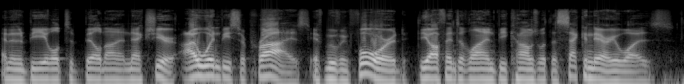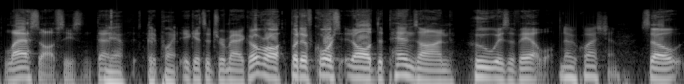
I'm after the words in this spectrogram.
and then be able to build on it next year. I wouldn't be surprised if moving forward, the offensive line becomes what the secondary was last offseason. That Yeah, good it, point. It gets a dramatic overall. But of course, it all depends on who is available. No question. So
